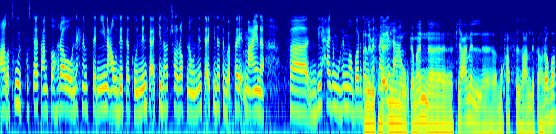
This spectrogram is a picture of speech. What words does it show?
على طول بوستات عن كهربا وإن إحنا مستنيين عودتك وإن أنت أكيد هتشرفنا وإن أنت أكيد هتبقى فارق معانا. فدي حاجة مهمة برضو أنا بيتهيألي إنه كمان في عامل محفز عند كهربا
